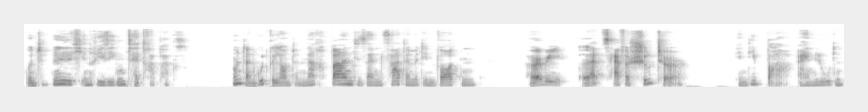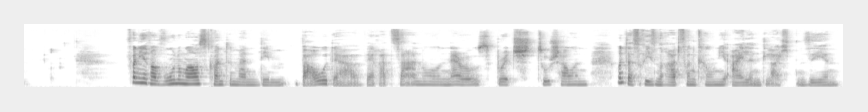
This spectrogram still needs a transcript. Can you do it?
und Milch in riesigen Tetrapacks. Und an gut gelaunte Nachbarn, die seinen Vater mit den Worten Herbie, let's have a shooter in die Bar einluden. Von ihrer Wohnung aus konnte man dem Bau der Verrazzano Narrows Bridge zuschauen und das Riesenrad von Coney Island leuchten sehen.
